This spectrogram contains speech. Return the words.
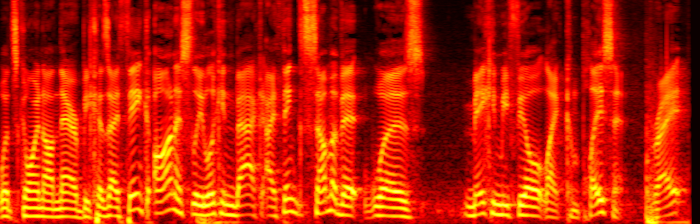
what's going on there because i think honestly looking back i think some of it was making me feel like complacent, right?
